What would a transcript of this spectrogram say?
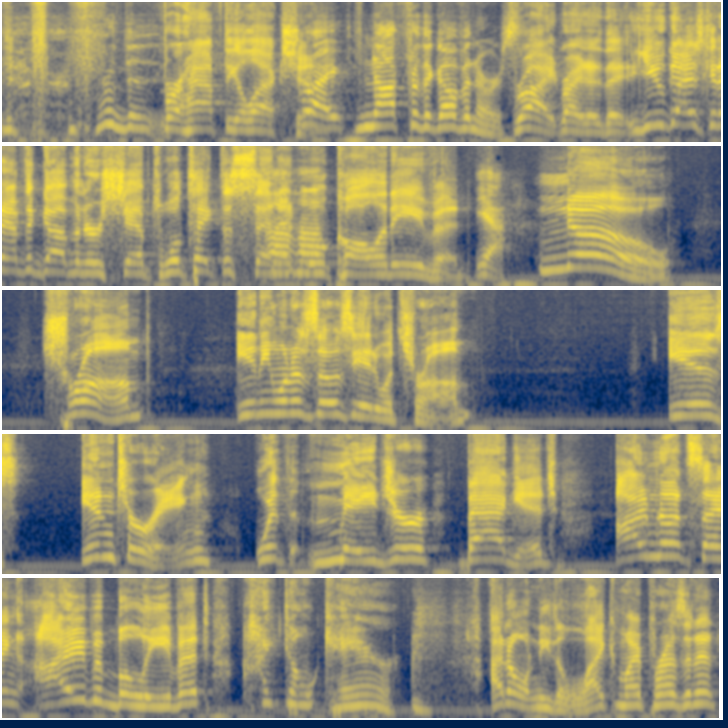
for the for half the election. Right, not for the governors. Right, right. You guys can have the governorships. We'll take the Senate. Uh-huh. We'll call it even. Yeah. No. Trump, anyone associated with Trump is entering with major baggage. I'm not saying I believe it. I don't care. I don't need to like my president.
